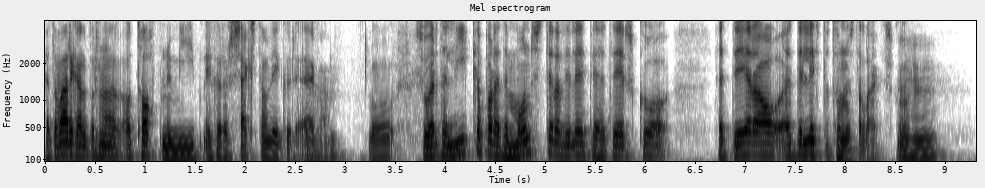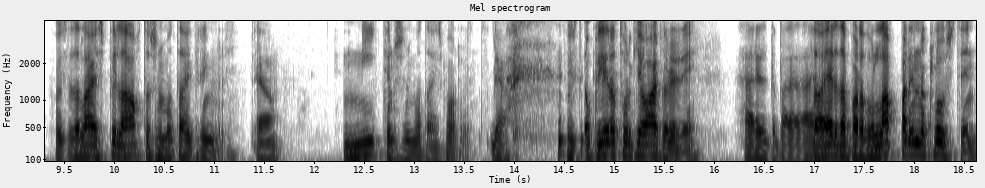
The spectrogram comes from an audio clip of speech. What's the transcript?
þetta var ekki alveg bara svona á toppnum í einhverjar 16 vikur eitthvað. Og svo er þetta líka bara, þetta er monster að því leiti þetta er sko, þetta er á þetta er liftatónlistalag, sko. Þú veist, þetta lag er spilað 8 sinum á dag í kringlunni. Já, 19 sinum á dag í smáralind. Veist, á Gleratorki á Akureyri það er þetta bara þá er þetta bara, þú lappar inn á klóstinn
